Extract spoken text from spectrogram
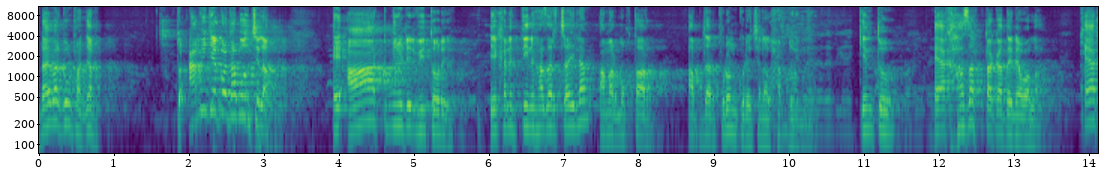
ড্রাইভারকে উঠান যান। তো আমি যে কথা বলছিলাম, এই আট মিনিটের ভিতরে এখানে তিন হাজার চাইলাম, আমার মুক্তার আবদার পূরণ করেছেন, আলহামদুলিল্লাহ। কিন্তু এক হাজার টাকা দেনেওয়ালা, এক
